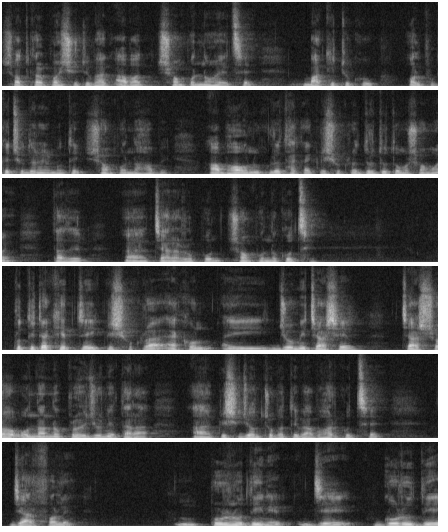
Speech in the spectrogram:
শতকরা পঁয়ষট্টি ভাগ আবাদ সম্পন্ন হয়েছে। বাকিটুকু অল্প কিছু দিনের মধ্যেই সম্পন্ন হবে। আবহাওয়া অনুকূলে থাকায় কৃষকরা দ্রুততম সময়ে তাদের চারা রোপণ সম্পন্ন করছে। প্রতিটা ক্ষেত্রেই কৃষকরা এখন এই জমি চাষের, চাষসহ অন্যান্য প্রয়োজনে তারা কৃষি যন্ত্রপাতি ব্যবহার করছে, যার ফলে পুরনো দিনের যে গরু দিয়ে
